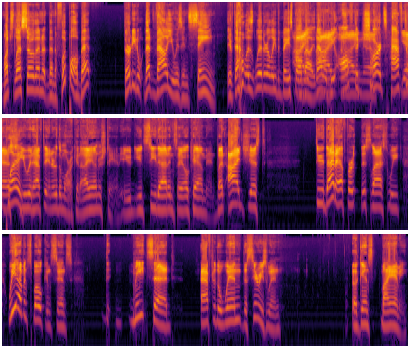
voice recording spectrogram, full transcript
Much less so than than the football bet. 30 to that value is insane. If that was literally the baseball I- value, that would be off I the know. charts have yes, to play. You would have to enter the market. I understand. You'd, you'd see that and say, okay, I'm in. But I just, dude, that effort this last week, we haven't spoken since Meat said after the win, the series win against Miami,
